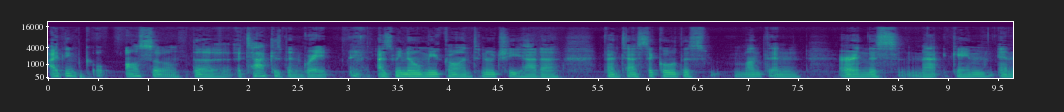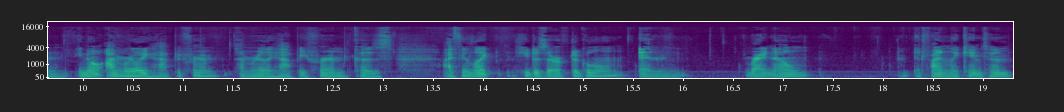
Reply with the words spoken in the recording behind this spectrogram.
I think also the attack has been great. As we know, Mirko Antonucci had a fantastic goal this month and or in this mat game, and you know I'm really happy for him. I'm really happy for him because I feel like he deserved a goal, and right now it finally came to him.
